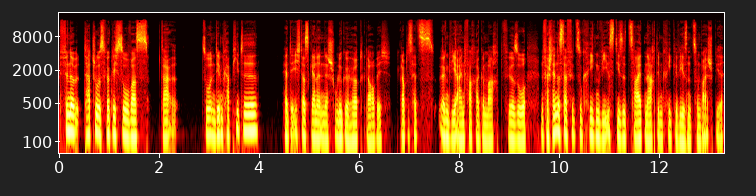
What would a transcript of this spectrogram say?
finde, Tacho ist wirklich so was, da, so in dem Kapitel hätte ich das gerne in der Schule gehört, glaube ich. Ich glaube, das hätte es irgendwie einfacher gemacht, für so ein Verständnis dafür zu kriegen, wie ist diese Zeit nach dem Krieg gewesen, zum Beispiel.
